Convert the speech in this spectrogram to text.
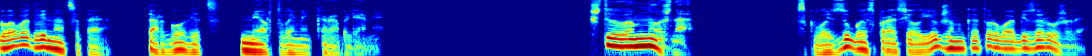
Глава 12. Торговец мертвыми кораблями. «Что вам нужно?» Сквозь зубы спросил Юджин, которого обезоружили.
